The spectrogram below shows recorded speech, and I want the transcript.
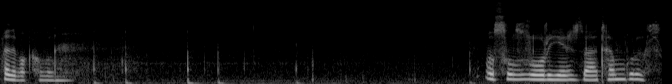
Hadi bakalım. Asıl zor yeri zaten burası.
